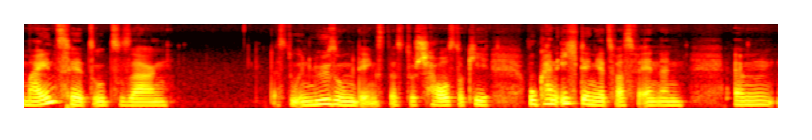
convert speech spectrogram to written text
Mindset sozusagen, dass du in Lösungen denkst, dass du schaust, okay, wo kann ich denn jetzt was verändern? Ähm,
